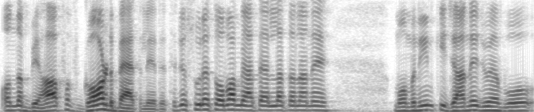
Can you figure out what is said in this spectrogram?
آن دا بہاف آف گاڈ بیت لے رہے تھے۔ جو سورہ توبہ میں آتا ہے، اللہ تعالیٰ نے مومنین کی جانیں جو ہیں وہ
